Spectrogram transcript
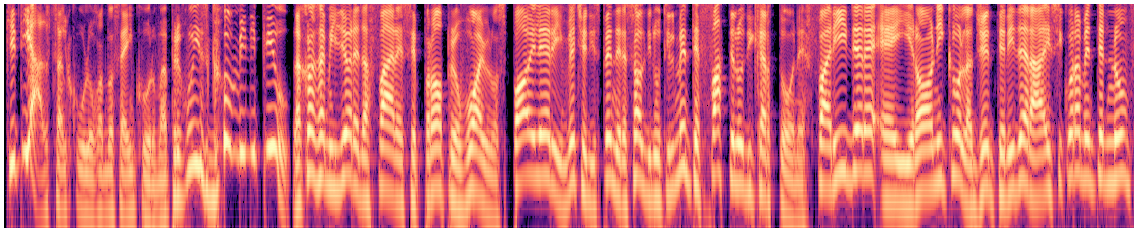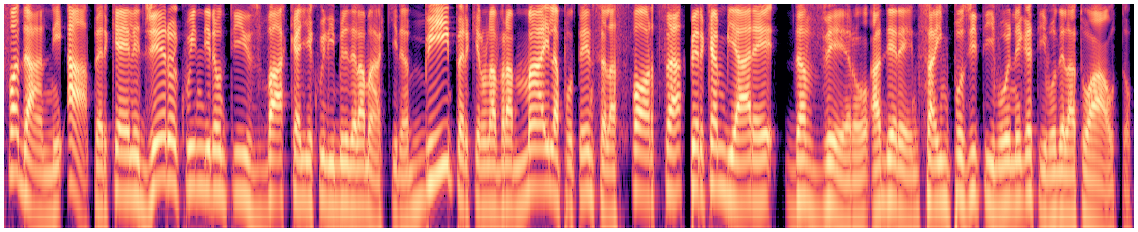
che ti alza il culo quando sei in curva, per cui sgommi di più. La cosa migliore da fare se proprio vuoi uno spoiler, invece di spendere soldi inutilmente, fatelo di cartone. Fa ridere, è ironico, la gente riderà e sicuramente non fa danni. A, perché è leggero e quindi non ti svacca gli equilibri della macchina. B, perché non avrà mai la potenza e la forza per cambiare davvero aderenza in positivo e negativo della tua auto.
